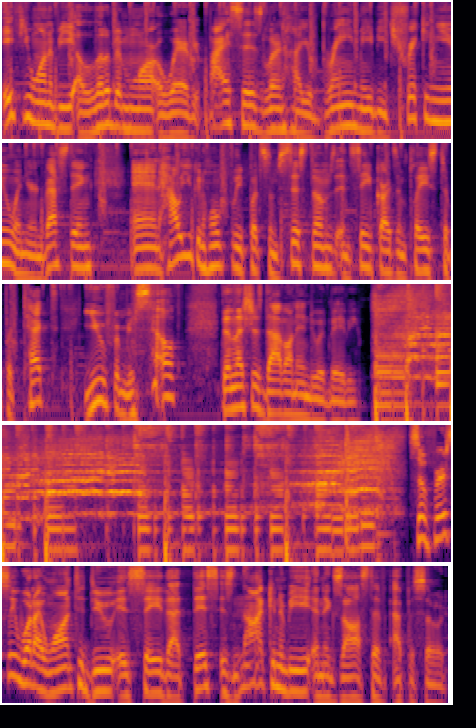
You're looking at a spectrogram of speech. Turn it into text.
if you want to be a little bit more aware of your biases, learn how your brain may be tricking you when you're investing, and how you can hopefully put some systems and safeguards in place to protect you from yourself, then let's just dive on into it, baby. Money, money, money, so, firstly, what I want to do is say that this is not going to be an exhaustive episode,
